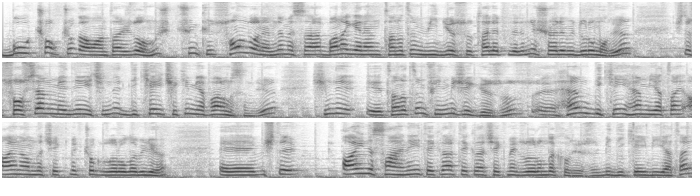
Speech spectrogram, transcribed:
Bu çok çok avantajlı olmuş. Çünkü son dönemde mesela bana gelen tanıtım videosu taleplerinde şöyle bir durum oluyor. İşte sosyal medya içinde dikey çekim yapar mısın diyor. Şimdi e, tanıtım filmi çekiyorsunuz. E, hem dikey hem yatay aynı anda çekmek çok zor olabiliyor. E, işte aynı sahneyi tekrar tekrar çekmek zorunda kalıyorsunuz. Bir dikey bir yatay.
